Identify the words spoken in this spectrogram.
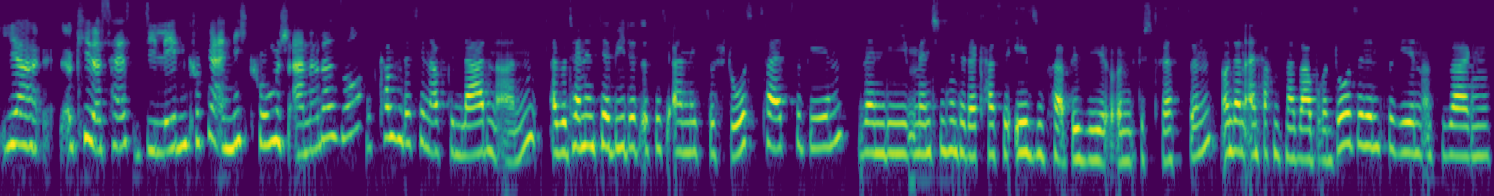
Ja, okay, das heißt, die Läden gucken einen nicht komisch an oder so? Es kommt ein bisschen auf den Laden an. Also tendenziell bietet es sich an, nicht zur Stoßzeit zu gehen, wenn die Menschen hinter der Kasse eh super busy und gestresst sind. Und dann einfach mit einer sauberen Dose hinzugehen und zu sagen,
